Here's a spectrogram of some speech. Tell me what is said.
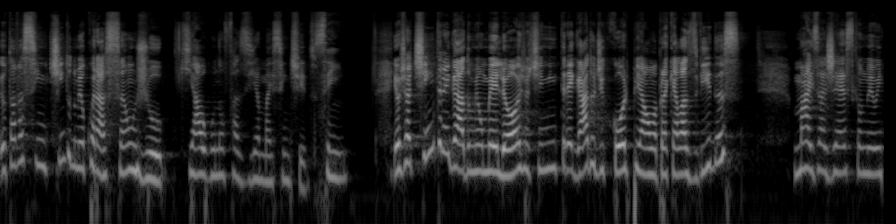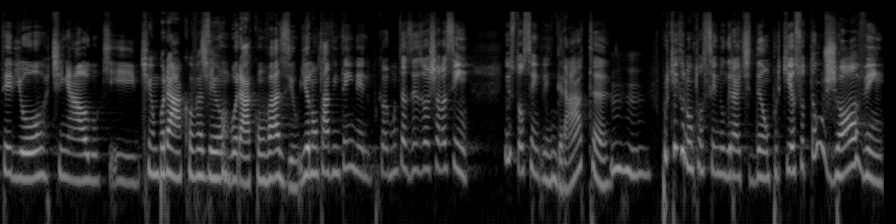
estava sentindo no meu coração, Ju, que algo não fazia mais sentido. Sim. Eu já tinha entregado o meu melhor, já tinha me entregado de corpo e alma para aquelas vidas, mas a Jéssica, no meu interior, tinha algo que. Tinha um buraco vazio. Tinha um buraco um vazio. E eu não estava entendendo, porque muitas vezes eu achava assim: eu estou sendo ingrata? Uhum. Por que, que eu não estou sendo gratidão? Porque eu sou tão jovem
